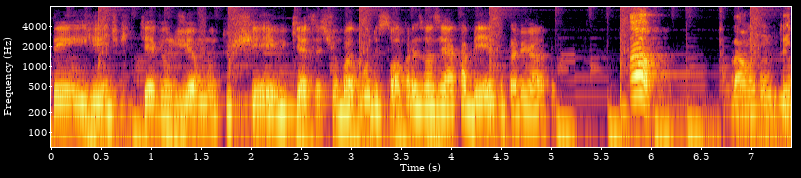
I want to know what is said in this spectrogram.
tem gente que teve um dia muito cheio e quer assistir um bagulho só pra esvaziar a cabeça, tá ligado? Ah, cada um tem.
